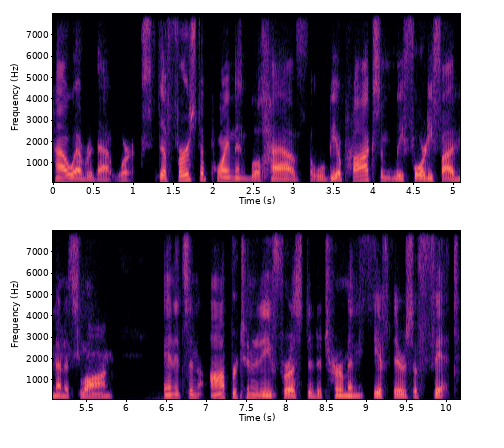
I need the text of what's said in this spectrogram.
however that works. The first appointment we'll have will be approximately 45 minutes long and it's an opportunity for us to determine if there's a fit.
